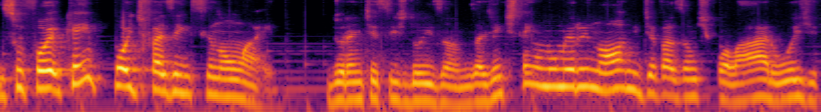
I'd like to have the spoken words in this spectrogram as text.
Isso foi quem pôde fazer ensino online durante esses dois anos. A gente tem um número enorme de evasão escolar hoje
